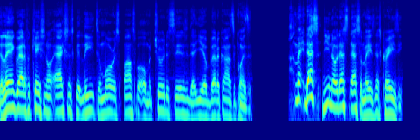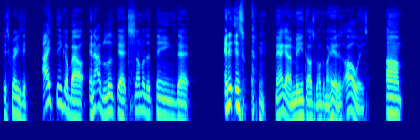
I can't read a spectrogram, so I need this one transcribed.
Delaying gratification on actions could lead to more responsible or mature decisions that yield better consequences. I mean, that's you know, that's that's amazing. That's crazy. It's crazy. I think about and I've looked at some of the things that and it, it's man, I got a million thoughts going through my head as always. Um,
